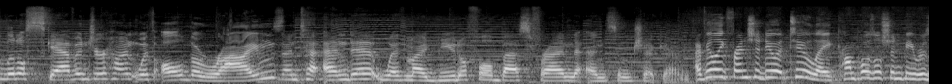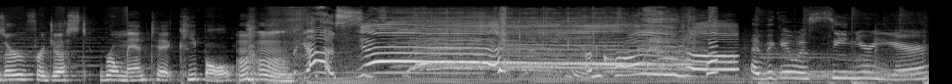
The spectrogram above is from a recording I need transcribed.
little scavenger hunt with all the rhymes and to end it with my beautiful best friend and some chicken. I feel like friends should do it too. Like, promposal shouldn't be reserved for just romantic people. Yes! Yes. I'm crying. Uh. I think it was senior year.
